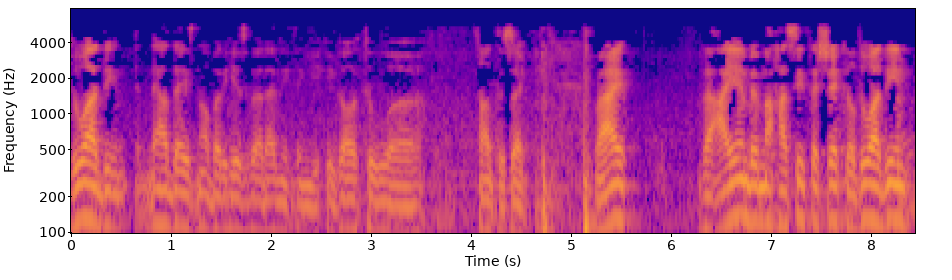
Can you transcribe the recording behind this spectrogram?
Duadin. Nowadays, nobody hears about anything. You could go to. Uh, it's hard to say, right? V'ayin b'machatzit shekel. Duadin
